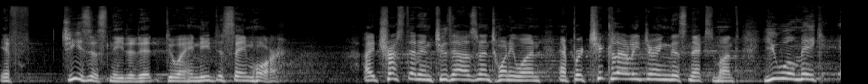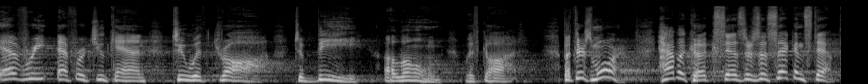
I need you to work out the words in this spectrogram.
If Jesus needed it, do I need to say more? I trust that in 2021, and particularly during this next month, you will make every effort you can to withdraw, to be alone with God. But there's more. Habakkuk says there's a second step.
